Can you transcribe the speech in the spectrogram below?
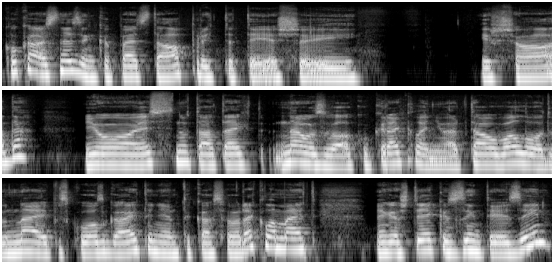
kaut kā es nezinu, kāpēc tā aprita tieši ir šāda. Jo es, nu, tā teikt, neuzvelku krekliņu ar tavu valodu un neju pa skolas gaitiņiem, tā kā sev reklamēt. Vienkārši tie, kas zina, tie zina.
